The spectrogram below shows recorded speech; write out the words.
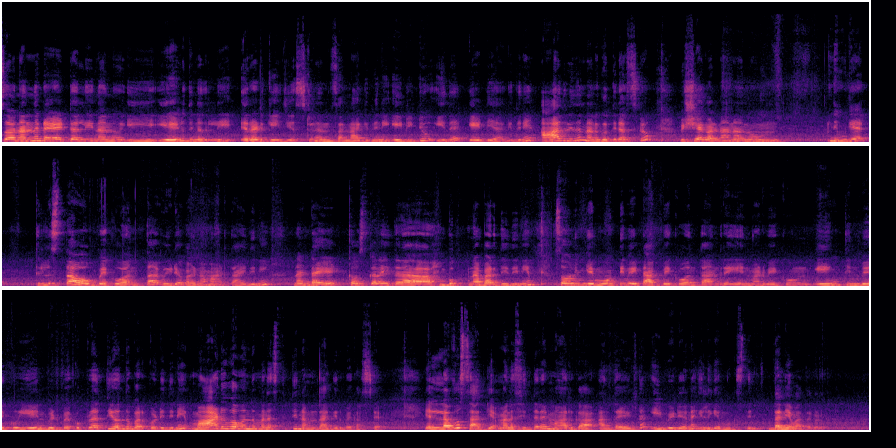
ಸೊ ನನ್ನ ಡಯಟಲ್ಲಿ ನಾನು ಈ ಏಳು ದಿನದಲ್ಲಿ ಎರಡು ಕೆ ಜಿಯಷ್ಟು ನಾನು ಸಣ್ಣ ಆಗಿದ್ದೀನಿ ಏಯ್ಟಿ ಟು ಇದೆ ಏಯ್ಟಿ ಆಗಿದ್ದೀನಿ. ಆದ್ದರಿಂದ ನನಗೆ ಗೊತ್ತಿರೋಷ್ಟು ವಿಷಯಗಳನ್ನ ನಾನು ನಿಮಗೆ ತಿಳಿಸ್ತಾ ಹೋಗಬೇಕು ಅಂತ ವೀಡಿಯೋಗಳನ್ನ ಮಾಡ್ತಾ ಇದ್ದೀನಿ. ನಾನು ಡಯೆಟ್ಗೋಸ್ಕರ ಈ ಥರ ಬುಕ್ನ ಬರೆದಿದ್ದೀನಿ. ಸೊ ನಿಮಗೆ ಮೋಟಿವೇಟ್ ಆಗಬೇಕು ಅಂತ ಅಂದರೆ ಏನು ಮಾಡಬೇಕು? ಏನು ತಿನ್ನಬೇಕು ಏನು ಬಿಡಬೇಕು? ಪ್ರತಿಯೊಂದು ಬರ್ಕೊಂಡಿದ್ದೀನಿ. ಮಾಡುವ ಒಂದು ಮನಸ್ಥಿತಿ ನಮ್ಮದಾಗಿರ್ಬೇಕಷ್ಟೆ ಎಲ್ಲವೂ ಸಾಧ್ಯ. ಮನಸ್ಸಿದ್ದರೆ ಮಾರ್ಗ ಅಂತ ಹೇಳ್ತಾ ಈ ವಿಡಿಯೋನ ಇಲ್ಲಿಗೆ ಮುಗಿಸ್ತೀನಿ. ಧನ್ಯವಾದಗಳು.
